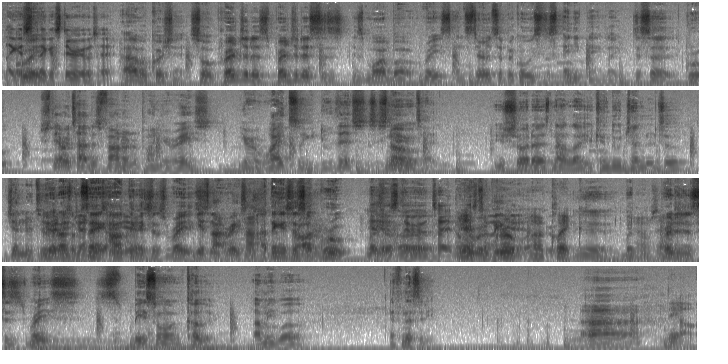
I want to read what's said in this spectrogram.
Like a, like a stereotype. I have a question. So prejudice, prejudice is, is more about race, and stereotypical is just anything, like just a group. Stereotype is founded upon your race. You're white, so you do this. It's a No. stereotype. You sure that it's not like you can do gender too? Gender too. Yeah, that's what I'm gender saying. I don't too, think it's just race. Yeah, it's not race. I think it's just a broader. group. Yeah, it's a stereotype. Yeah, it's a group of group, a clique. Yeah, but know what I'm saying? prejudice is race. It's based on color. I mean, well, ethnicity. Uh, They all,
